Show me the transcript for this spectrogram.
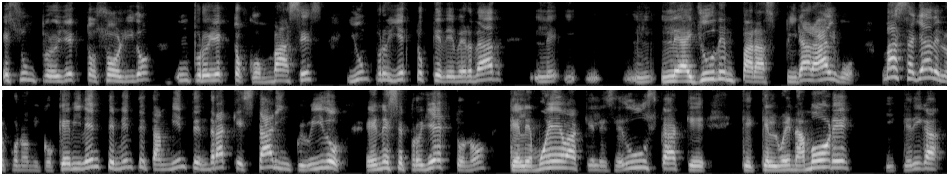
es un proyecto sólido, un proyecto con bases y un proyecto que de verdad le, le ayuden para aspirar a algo, más allá de lo económico, que evidentemente también tendrá que estar incluido en ese proyecto, ¿no? Que le mueva, que le seduzca, que, que, que lo enamore y que diga,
